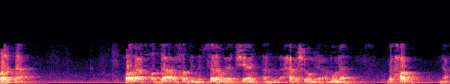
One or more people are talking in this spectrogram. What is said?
قالت نعم. فرعت خضاء على خد النبي صلى الله عليه وسلم وهي تشاهد الحبشة وهم يلعبون بالحرب نعم.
